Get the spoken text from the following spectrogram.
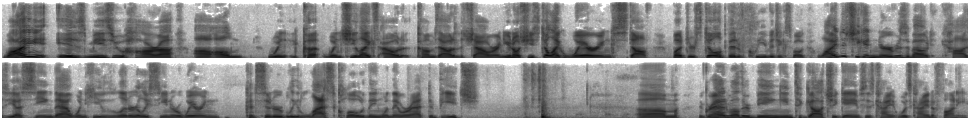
why is Mizuhara uh, all when when she likes out comes out of the shower and you know she's still like wearing stuff, but there's still a bit of cleavage exposed. Why did she get nervous about Kazuya seeing that when he literally seen her wearing considerably less clothing when they were at the beach? Um, the grandmother being into gotcha games is kind was kind of funny.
